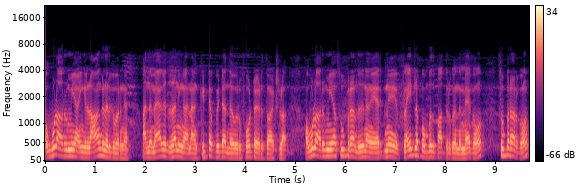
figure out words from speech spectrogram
அவ்வளோ அருமையாக இங்கே லாங்கில் இருக்கு பாருங்கள் அந்த மேகத்தை தான் நீங்கள் நாங்கள் கிட்ட போயிட்டு அந்த ஒரு ஃபோட்டோ எடுத்தோம் ஆக்சுவலாக அவ்வளோ அருமையாக சூப்பராக இருந்தது. நாங்கள் ஏற்கனவே ஃப்ளைட்டில் போகும்போது பார்த்துருக்கோம் அந்த மேகம். சூப்பராக இருக்கும்.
